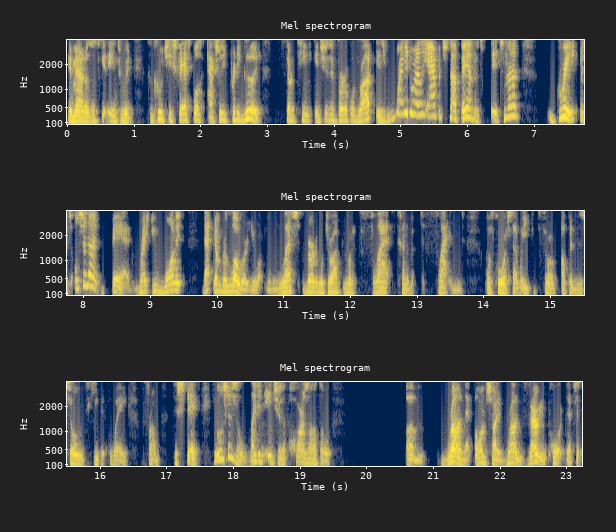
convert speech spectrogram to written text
it matters. Let's get into it. Kikuchi's fastball is actually pretty good. 13 inches of vertical drop is right around the average. It's not bad, but it's, it's not great, but it's also not bad, right? You want it that number lower. You want less vertical drop. You want it flat, kind of flattened, of course. That way you can throw it up in the zone to keep it away from the stick. He also has 11 inches of horizontal um, run, that arm side run. Very important. That's an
